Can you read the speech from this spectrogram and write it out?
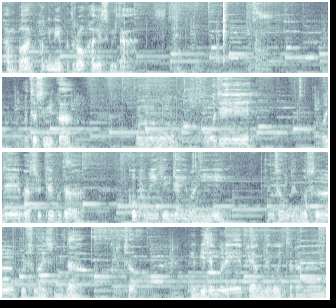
한번 확인해 보도록 하겠습니다. 어떻습니까? 어, 어제 어제 봤을 때보다 거품이 굉장히 많이 생성된 것을 볼 수가 있습니다. 그렇죠? 미생물이 배양되고 있다는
